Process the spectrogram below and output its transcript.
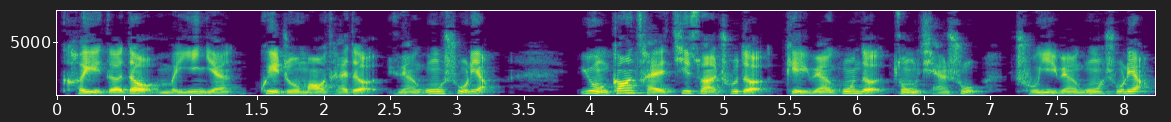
可以得到每一年贵州茅台的员工数量。用刚才计算出的给员工的总钱数除以员工数量，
